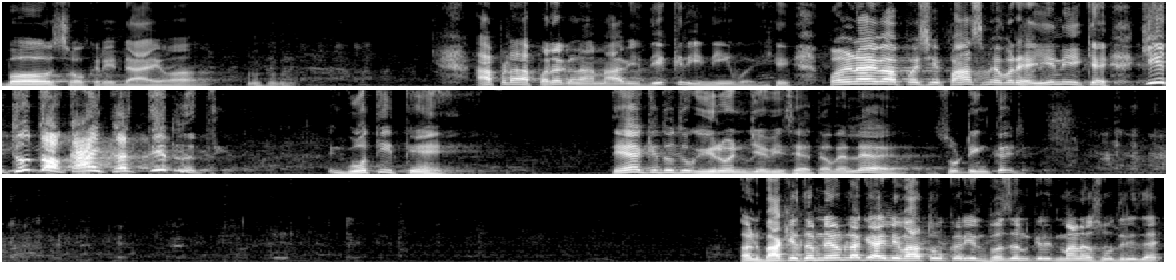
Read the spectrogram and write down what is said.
બહુ છોકરી ડાય આપણા પરગણામાં આવી દીકરી નહીં હોય. પરણાવ્યા પછી પાંચમે વર્ષે એની કે કીધું તો કાંઈ કરતી જ નથી. ગોતી તે. તે કીધું તું હિરોઈન જેવી છે, તો હવે લે, શૂટિંગ કરી. અને બાકી તમને એમ લાગે આટલી વાતો કરીને, ભજન કરીને માણસ સુધરી જાય?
